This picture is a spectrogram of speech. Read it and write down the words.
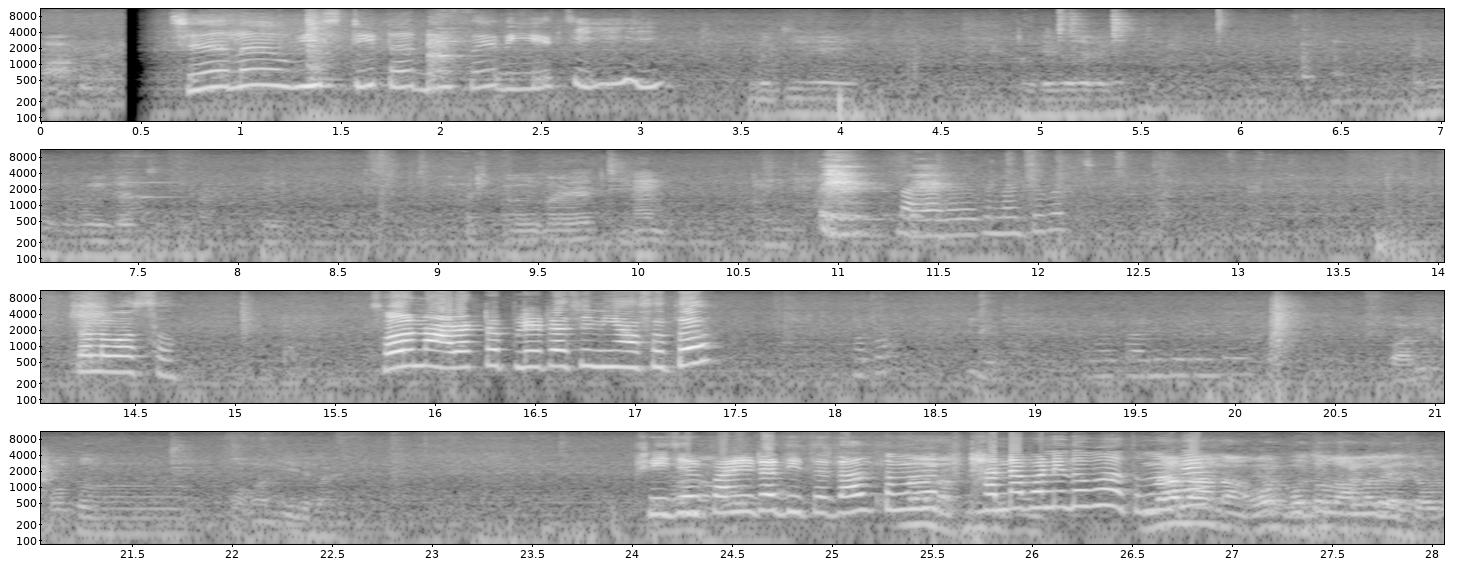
মা কোথায়? চলো বৃষ্টিটা ডেসে দিয়েছি বলছি যে ভিডিও করে রেখেছি আমি যাচ্ছি তো কেমন করা যাচ্ছে হ্যাঁ দাদা দাদাকে লজ্জা করছে চলো বসো। শোনো না আরেকটা প্লেট আছে নিয়ে আসো তো। পানি বোতল ওখানে ফ্রিজের পানিটা দিতে দাও তোমাকে ঠান্ডা পানি দেবো তোমাকে না না ওর বোতল আলাদা আছে ওর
